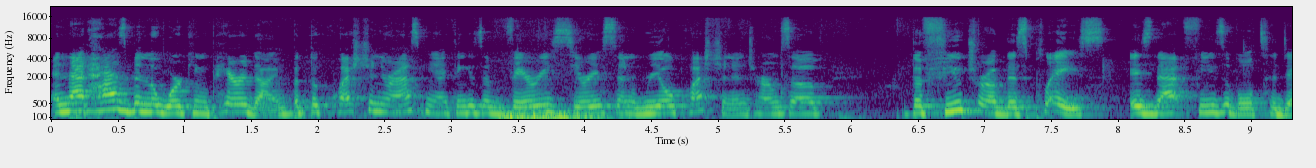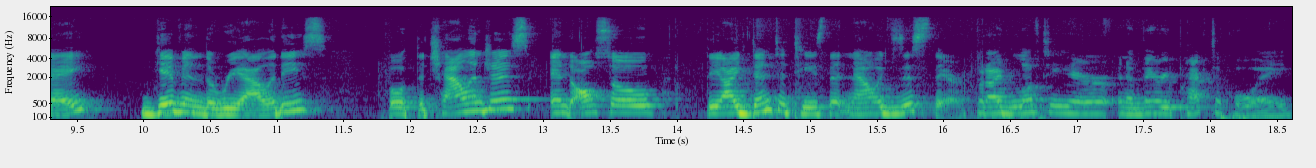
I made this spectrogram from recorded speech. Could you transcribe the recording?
And that has been the working paradigm. But the question you're asking, I think, is a very serious and real question in terms of the future of this place. Is that feasible today, given the realities, both the challenges and also the identities that now exist there? But I'd love to hear, in a very practical way,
